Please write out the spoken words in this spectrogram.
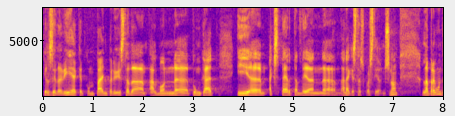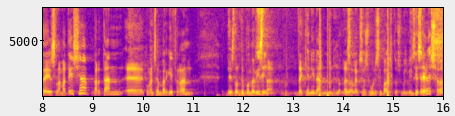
que els he de dir, aquest company, periodista del món.cat i eh, expert també en, eh, en aquestes qüestions. No? La pregunta és la mateixa, per tant, eh, comencem per aquí, Ferran. Des del teu punt de vista, sí. de què aniran les eleccions municipals 2023? Se sent això?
